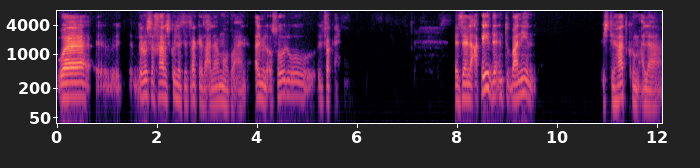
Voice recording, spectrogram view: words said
ودروس الخارج كلها تتركز على موضوعين علم الأصول والفقه. زين العقيدة أنتم بانين اجتهادكم على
